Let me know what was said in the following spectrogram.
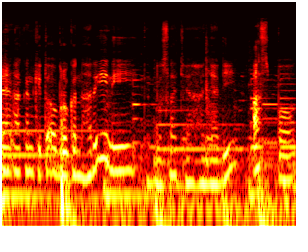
yang akan kita obrolkan hari ini? Tentu saja hanya di Aspot.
